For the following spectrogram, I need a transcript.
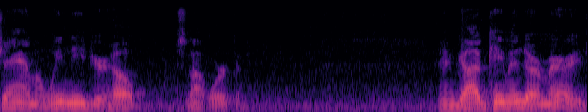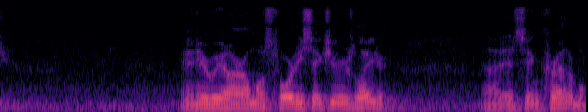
sham and we need your help. It's not working. And God came into our marriage And here we are almost 46 years later. Uh, it's incredible.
